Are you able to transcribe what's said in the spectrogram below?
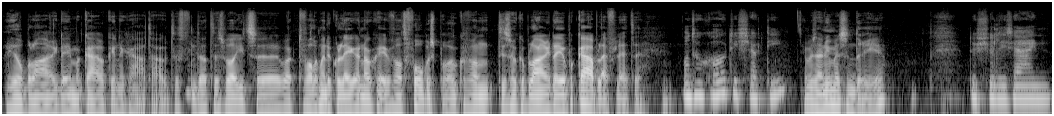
heel belangrijk dat je elkaar ook in de gaten houdt. Dus dat is wel iets uh, wat ik toevallig met een collega nog even had voorbesproken. Van, het is ook belangrijk dat je op elkaar blijft letten. Want hoe groot is jouw team? we zijn nu met z'n drieën. Dus jullie zijn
